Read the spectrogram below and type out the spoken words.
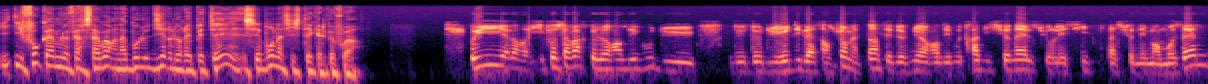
il faut quand même le faire savoir. On a beau le dire et le répéter, c'est bon d'assister quelquefois. Oui, alors il faut savoir que le rendez-vous du, jeudi de l'Ascension, maintenant, c'est devenu un rendez-vous traditionnel sur les sites passionnément Moselle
